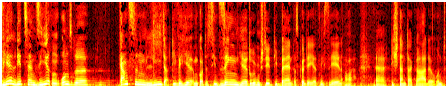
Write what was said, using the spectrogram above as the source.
Wir lizenzieren unsere ganzen Lieder, die wir hier im Gottesdienst singen. Hier drüben steht die Band, das könnt ihr jetzt nicht sehen, aber äh, die stand da gerade. Und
